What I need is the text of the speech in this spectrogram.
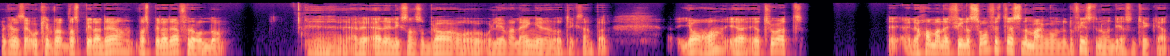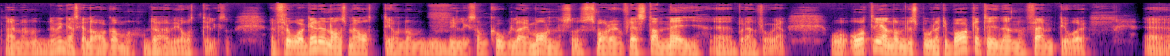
Man kan säga, okej okay, vad, vad, spelar det, vad spelar det för roll då? Eh, är, det, är det liksom så bra att, att leva längre då till exempel? Ja, jag, jag, tror att eh, eller har man ett filosofiskt resonemang om det, då finns det nog en del som tycker att nej, men det är ganska lagom att dö vid 80. Liksom. Men frågar du någon som är 80 om de vill liksom coola imorgon så svarar de flesta nej eh, på den frågan. Och återigen, om du spolar tillbaka tiden 50 år, eh,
